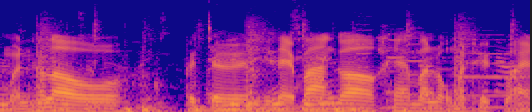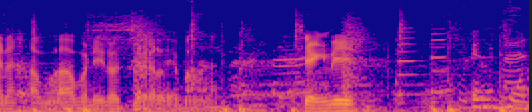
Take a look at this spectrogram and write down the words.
เหมือนถ้าเราไปเจอที่ไหนบ้างก็แค่มาลงบันทึกไว้นะครับ ว่าวันนี้เราเจออะไรบ้าง เจ๋งดิเป็นคน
